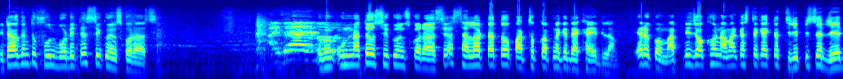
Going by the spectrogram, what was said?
এটাও কিন্তু ফুল বডিতে সিকোয়েন্স করা আছে। এবং উন্নাতেও সিকোয়েন্স করা আছে। স্যালোয়ারটা তো পার্থক্য আপনাকে দেখাই দিলাম। এরকম, আপনি যখন আমার কাছ থেকে একটা থ্রি পিসের রেট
